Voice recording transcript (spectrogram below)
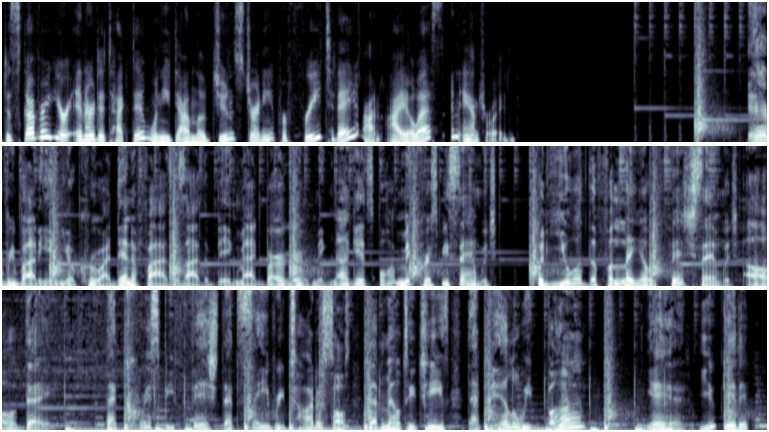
Discover your inner detective when you download June's Journey for free today on iOS and Android. Everybody in your crew identifies as either Big Mac Burger, McNuggets, or McCrispy Sandwich, but you're the filet fish Sandwich all day. That crispy fish, that savory tartar sauce, that melty cheese, that pillowy bun. Yeah, you get it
